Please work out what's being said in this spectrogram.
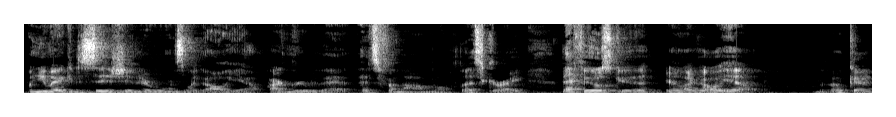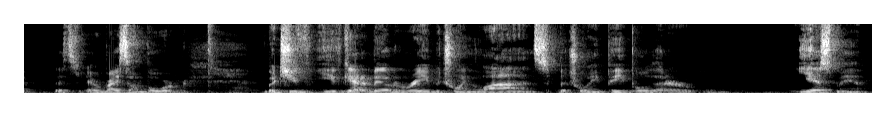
when you make a decision, everyone's like, "Oh yeah, I agree with that. That's phenomenal. That's great. That feels good." You're like, "Oh yeah, okay, that's everybody's on board." But you've you've got to be able to read between the lines between people that are yes man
